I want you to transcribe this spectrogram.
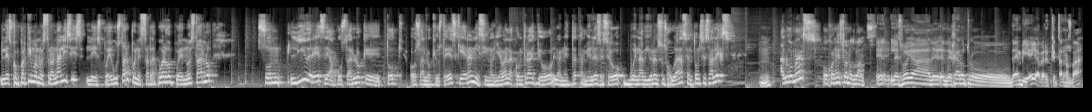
les compartimos nuestro análisis, les puede gustar, pueden estar de acuerdo, pueden no estarlo. Son libres de apostar lo que toque, o sea, lo que ustedes quieran. Y si nos llevan la contra, yo la neta también les deseo buena vibra en sus jugadas. Entonces, Alex, Mm. ¿algo más? ¿O con esto nos vamos? Eh, les voy a de- dejar otro de NBA, a ver qué tal nos va.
